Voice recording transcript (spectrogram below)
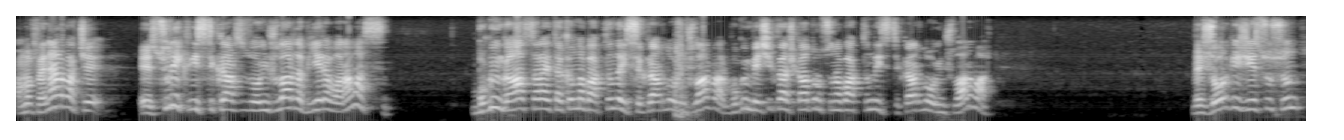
Ama Fenerbahçe e, sürekli istikrarsız oyuncularla bir yere varamazsın. Bugün Galatasaray takımına baktığında istikrarlı oyuncular var. Bugün Beşiktaş kadrosuna baktığında istikrarlı oyuncular var. Ve Jorge Jesus'un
